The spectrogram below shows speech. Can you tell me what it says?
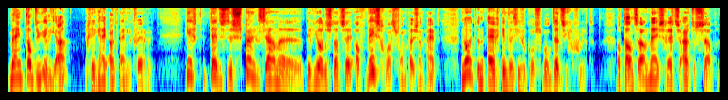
Mijn tante Julia, ging hij uiteindelijk verder, heeft tijdens de spaarzame periodes dat zij afwezig was van huis en haard nooit een erg intensieve correspondentie gevoerd. Althans, aan mij schrijft ze uiterst zelden.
